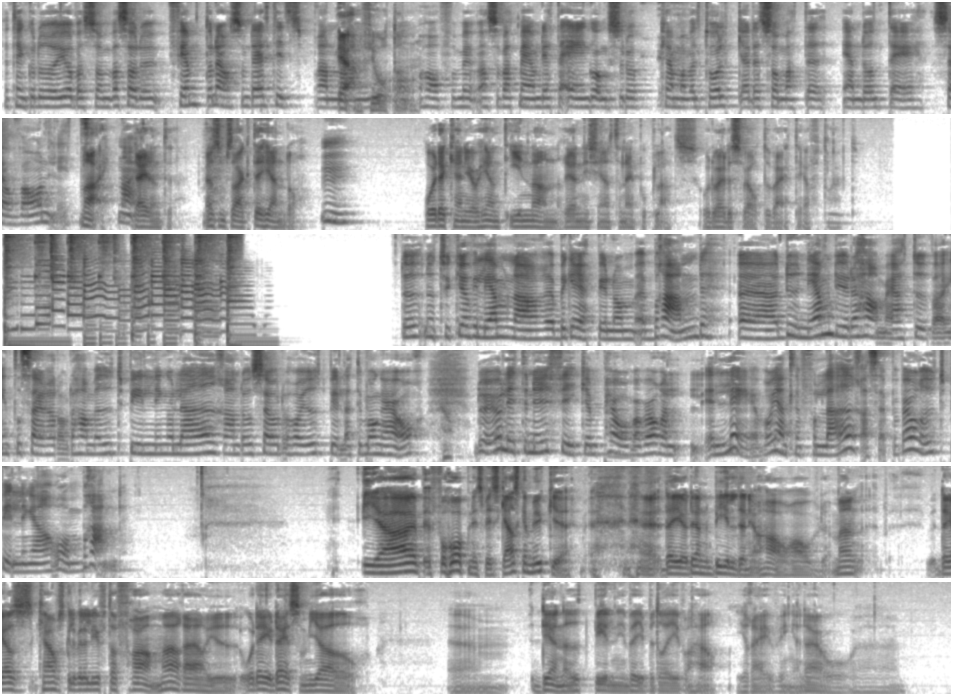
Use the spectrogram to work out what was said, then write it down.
Jag tänker du har jobbat som, vad sa du, 15 år som deltidsbrandman? Ja, 14. Och har förmo- alltså varit med om detta en gång så då kan man väl tolka det som att det ändå inte är så vanligt? Nej, Nej. det är det inte. Men som sagt, det händer. Och det kan ju ha hänt innan räddningstjänsten är på plats. Och då är det svårt att veta efteråt. Du, nu tycker jag vi lämnar begrepp inom brand. Eh, Du nämnde ju det här med att du var intresserad av det här med utbildning och lärande och så. Du har ju utbildat i många år. Då är jag lite nyfiken på vad våra elever egentligen får lära sig på våra utbildningar om brand. Ja, förhoppningsvis ganska mycket. Det är ju den bilden jag har av det. Men det jag kanske skulle vilja lyfta fram här är ju, och det är ju det som gör ehm, den utbildning vi bedriver här i Revinge då eh,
